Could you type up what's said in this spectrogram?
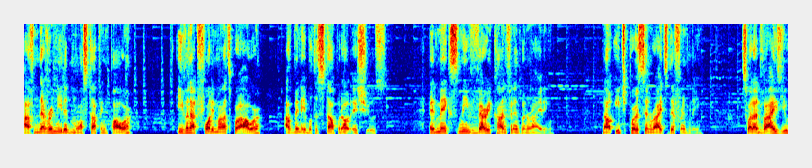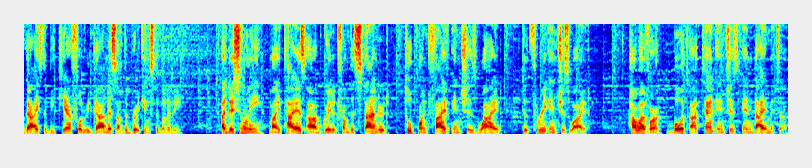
I've never needed more stopping power. Even at 40 miles per hour, I've been able to stop without issues. It makes me very confident when riding. Now each person rides differently, so I'd advise you guys to be careful regardless of the braking stability. Additionally, my tires are upgraded from the standard 2.5 inches wide to 3 inches wide. However, both are 10 inches in diameter.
